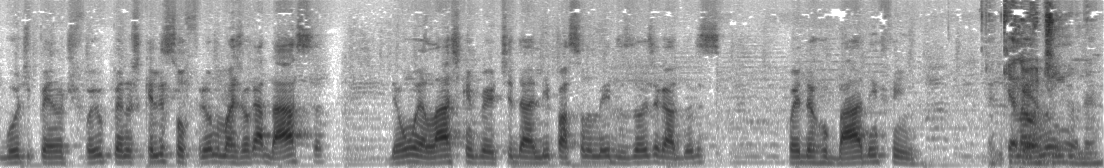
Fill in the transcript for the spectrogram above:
o gol de pênalti foi o pênalti que ele sofreu numa jogadaça deu um elástico invertido ali, passou no meio dos dois jogadores, foi derrubado, enfim. É Naldinho, né?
